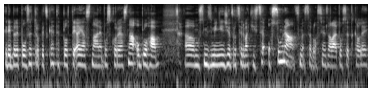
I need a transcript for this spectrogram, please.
kdy byly pouze tropické teploty a jasná nebo skoro jasná obloha. Eh, musím zmínit, že v roce 2018 jsme se vlastně za léto setkali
